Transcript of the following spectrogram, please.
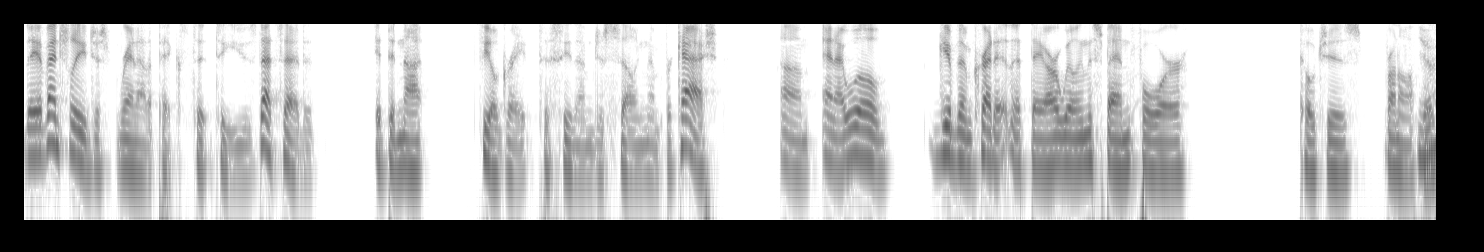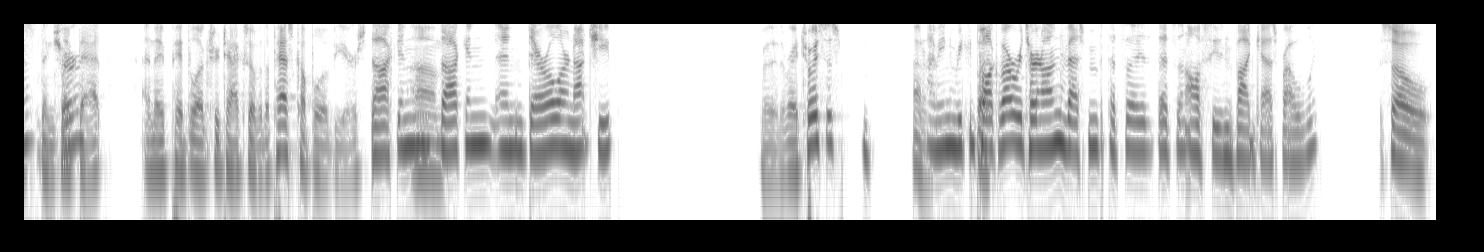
they eventually just ran out of picks to, to use. That said, it, it did not feel great to see them just selling them for cash. Um, and I will give them credit that they are willing to spend for coaches, front office, Yeah, things sure. like that. And they've paid the luxury tax over the past couple of years. Doc and Um, Doc and, and Daryl are not cheap. Were they the right choices? Hmm, I don't know. I mean, we could But- talk about return on investment, but that's a that's an off season podcast probably. So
